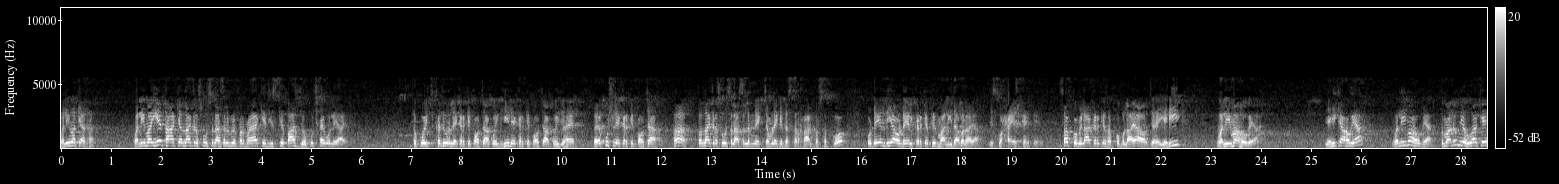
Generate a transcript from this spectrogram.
ولیمہ کیا تھا؟ ولیمہ یہ تھا کہ اللہ کے رسول صلی اللہ علیہ وسلم نے فرمایا کہ جس کے پاس جو کچھ ہے وہ لے آئے۔ تو کوئی کھجور لے کر کے پہنچا، کوئی گھی لے کر کے پہنچا، کوئی جو ہے، کچھ لے کر کے پہنچا۔ ہاں تو اللہ کے رسول صلی اللہ علیہ وسلم نے ایک چمڑے کے دسترخوان پر سب کو اڈیل دیا، اڈیل کر کے پھر مالیدہ بنایا، جس کو حیض کہتے ہیں۔ سب کو ملا کر کے، سب کو بلایا اور جو ہے یہی ولیمہ ہو گیا۔ یہی کیا ہو گیا؟ ولیمہ ہو گیا۔ تو معلوم یہ ہوا کہ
